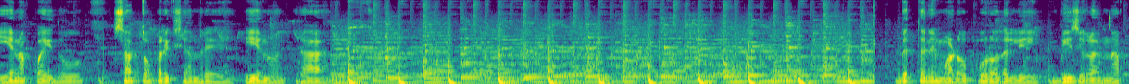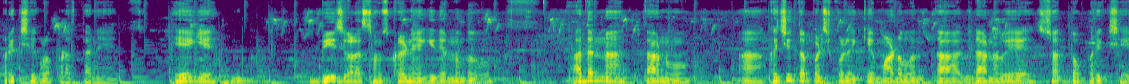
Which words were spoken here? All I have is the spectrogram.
ಏನಪ್ಪ ಇದು? ಸತ್ವ ಪರೀಕ್ಷೆ ಅಂದರೆ ಏನು ಅಂತೀರಾ? ಬಿತ್ತನೆ ಮಾಡುವ ಪೂರ್ವದಲ್ಲಿ ಬೀಜಗಳನ್ನು ಪರೀಕ್ಷೆಗೊಳಪಡುತ್ತಾನೆ ಹೇಗೆ ಬೀಜಗಳ ಸಂಸ್ಕರಣೆ ಆಗಿದೆ ಅನ್ನೋದು ಅದನ್ನು ತಾನು ಖಚಿತಪಡಿಸಿಕೊಳ್ಳಿಕ್ಕೆ ಮಾಡುವಂಥ ವಿಧಾನವೇ ಸತ್ವ ಪರೀಕ್ಷೆ.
